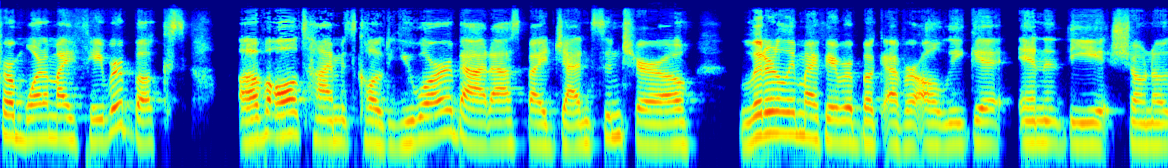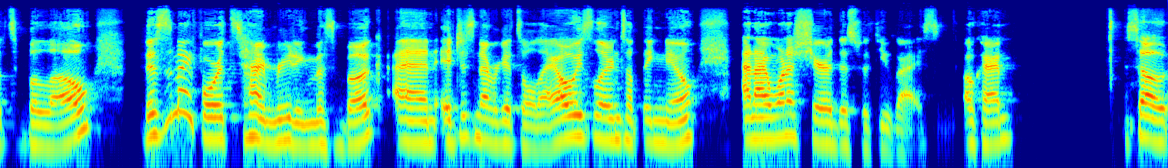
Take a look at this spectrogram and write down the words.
from one of my favorite books of all time. It's called You Are a Badass by Jen Sincero. Literally my favorite book ever. I'll link it in the show notes below. This is my fourth time reading this book and it just never gets old. I always learn something new and I want to share this with you guys. Okay. So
